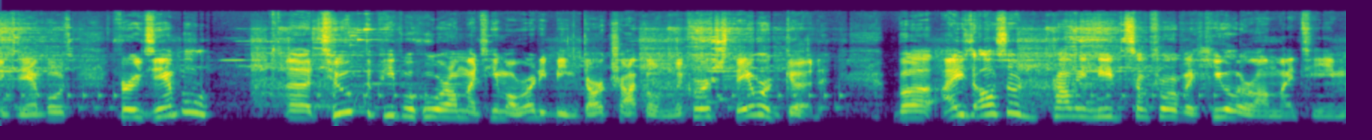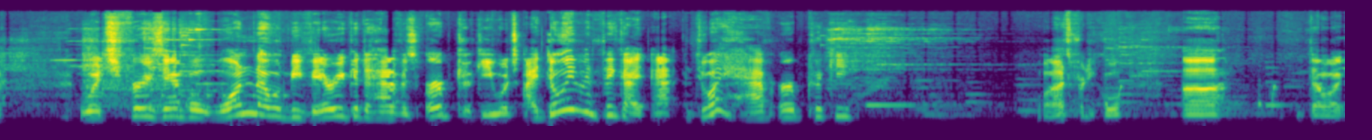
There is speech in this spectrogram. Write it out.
examples. For example, uh, two of the people who are on my team already, being Dark Choco and Licorice, they were good. But I also probably need some sort of a healer on my team. Which, for example, one that would be very good to have is Herb Cookie, which I don't even think I... Do I have Herb Cookie? Well, that's pretty cool. Uh, do,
